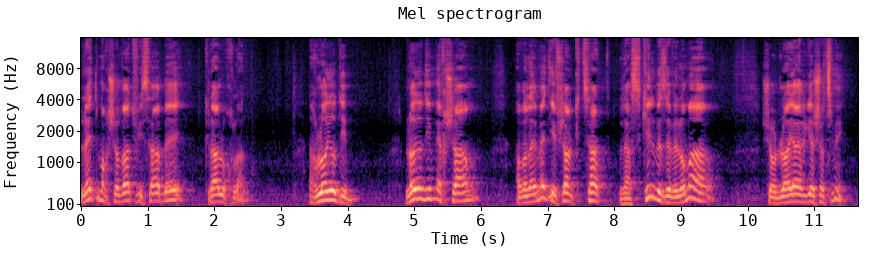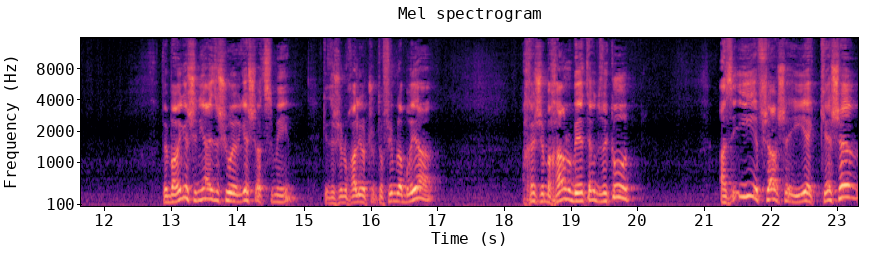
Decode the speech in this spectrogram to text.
לית מחשבה תפיסה בכלל וכלל. אנחנו לא יודעים. לא יודעים איך שם, אבל האמת היא אפשר קצת להשכיל בזה ולומר שעוד לא היה הרגש עצמי. וברגע שנהיה איזשהו הרגש עצמי, כדי שנוכל להיות שותפים לבריאה, אחרי שבחרנו ביתר דבקות, אז אי אפשר שיהיה קשר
